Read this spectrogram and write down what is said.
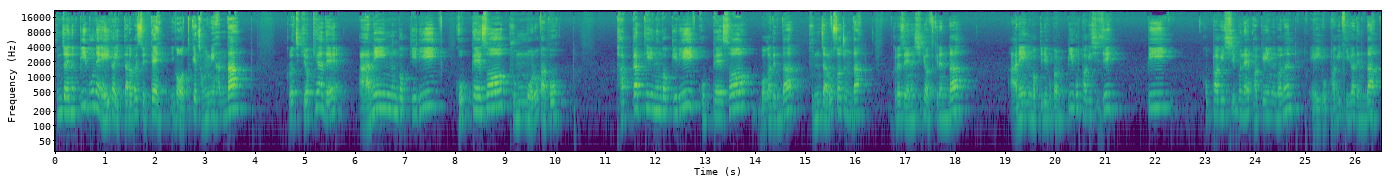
분자에는 B분의 A가 있다라고 했을 때 이거 어떻게 정리한다? 그렇지. 기억해야 돼. 안에 있는 것끼리 곱해서 분모로 가고 바깥에 있는 것끼리 곱해서 뭐가 된다? 분자로 써준다. 그래서 얘는 식이 어떻게 된다? 안에 있는 것끼리 곱하면 b 곱하기 c지 b 곱하기 c분의 밖에 있는 거는 a 곱하기 d가 된다.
